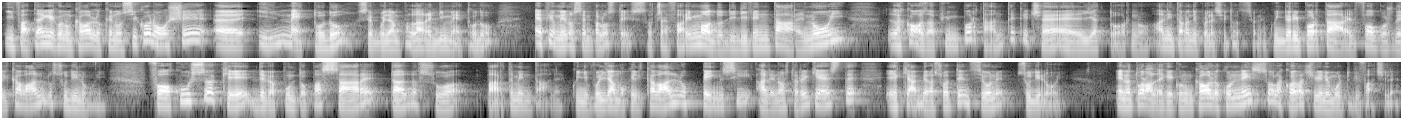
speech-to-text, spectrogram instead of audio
Infatti anche con un cavallo che non si conosce eh, il metodo, se vogliamo parlare di metodo, è più o meno sempre lo stesso, cioè fare in modo di diventare noi la cosa più importante che c'è lì attorno, all'interno di quella situazione. Quindi riportare il focus del cavallo su di noi. Focus che deve appunto passare dalla sua parte mentale. Quindi vogliamo che il cavallo pensi alle nostre richieste e che abbia la sua attenzione su di noi. È naturale che con un cavallo connesso la cosa ci viene molto più facile,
